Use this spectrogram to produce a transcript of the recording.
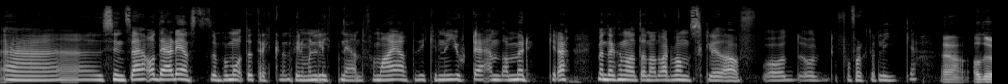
Uh, syns jeg. Og det er det eneste som på en måte trekker den filmen litt ned for meg. At de kunne gjort det enda mørkere. Men det kan hende at den hadde vært vanskelig da, å, å få folk til å like. Ja, og du,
